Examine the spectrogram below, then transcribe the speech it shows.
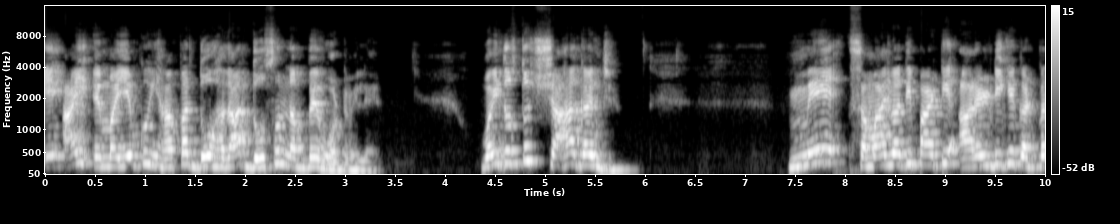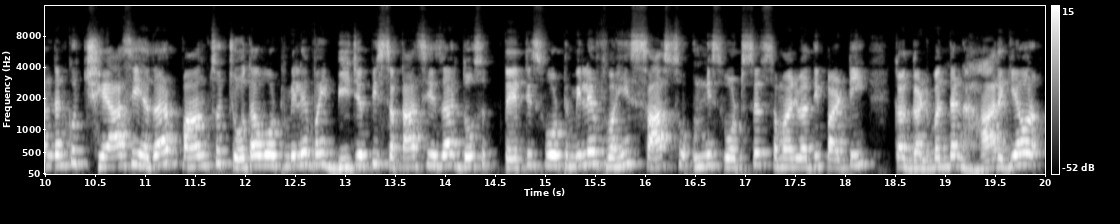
ए, आई एम आई एम को यहाँ पर दो हज़ार दो सौ नब्बे वोट मिले। वहीं दोस्तों, शाहगंज में समाजवादी पार्टी आरएलडी के गठबंधन को छियासी हज़ार पाँच सौ चौदह वोट मिले, वहीं बीजेपी सतासी हज़ार दो सौ तैतीस वोट मिले, वहीं सात सौ उन्नीस वोट से समाजवादी पार्टी का गठबंधन हार गया और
